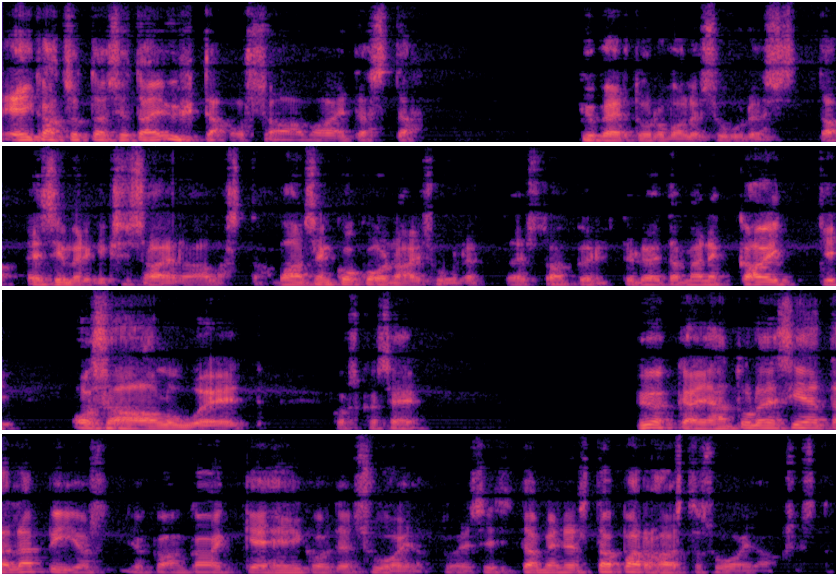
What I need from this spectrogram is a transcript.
ei katsottaisi jotain yhtä osaa vain tästä kyberturvallisuudesta, esimerkiksi sairaalasta, vaan sen kokonaisuudesta, jossa on pyritty löytämään ne kaikki osa-alueet, koska se hyökkäjähän tulee sieltä läpi, joka on kaikkein heikoiten suojattu, ja sitä menee sitä parhaasta suojauksesta.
